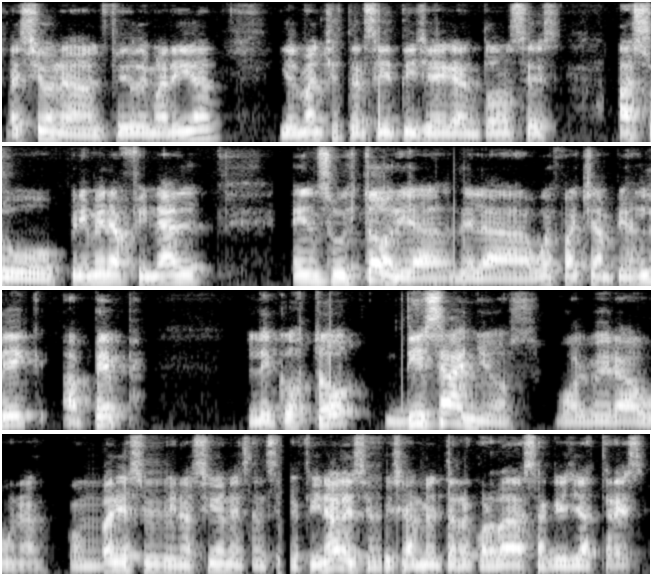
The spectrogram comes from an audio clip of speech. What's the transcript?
presiona al Fido Di María, y el Manchester City llega entonces a su primera final en su historia de la UEFA Champions League, a Pep le costó 10 años volver a una, con varias eliminaciones en semifinales, especialmente recordadas aquellas tres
